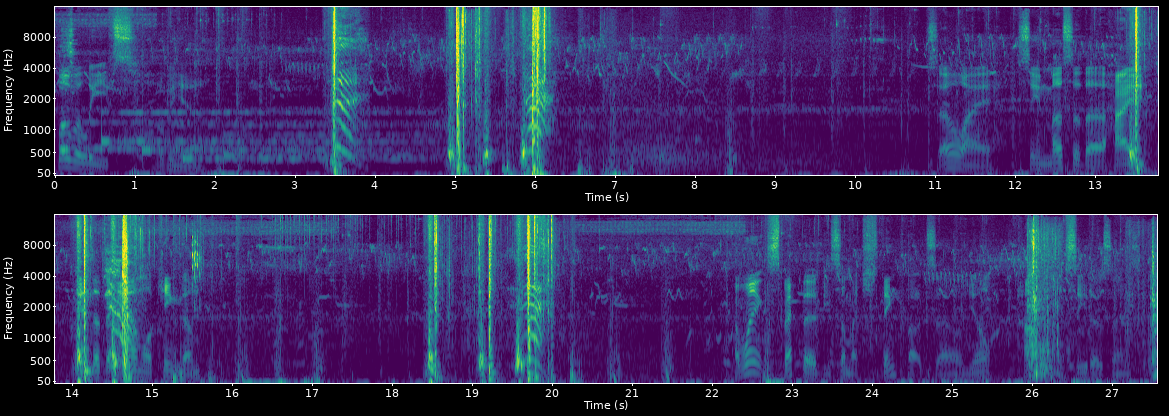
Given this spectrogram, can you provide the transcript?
Clover leaves over here. So I seen most of the high end of the animal kingdom. I wouldn't expect there to be so much stink bugs though. You don't commonly see those things.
